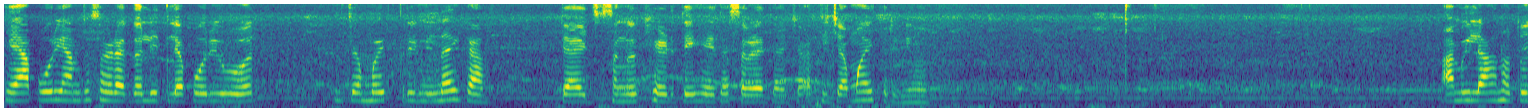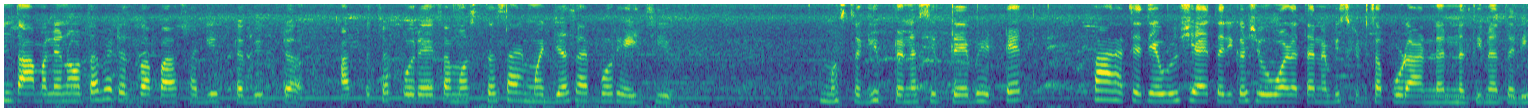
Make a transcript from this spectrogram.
ह्या पोरी आमच्या सगळ्या गलीतल्या पोरीवर तिच्या मैत्रिणी नाही का? त्याच्या संग खेळते हे त्या सगळ्या त्याच्या तिच्या मैत्रिणीवर. आम्ही लहान होतो तर आम्हाला नव्हता भेटत बापा असा गिफ्ट बिफ्ट. आत्ताच्या पोऱ्याचा मस्तच आहे मज्जाच आहे पोऱ्याची मस्त गिफ्ट नसिफ्ट भेटतात. पाहण्यात पाहते तेवढीशी आहे तरी कशी ओवाळताना बिस्किटचा पुडा आणला ना तिनं तरी.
